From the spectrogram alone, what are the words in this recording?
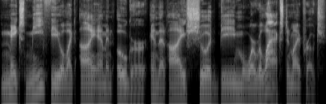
makes me feel like I am an ogre and that I should be more relaxed in my approach.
